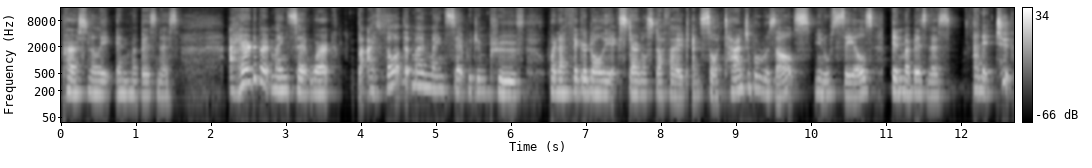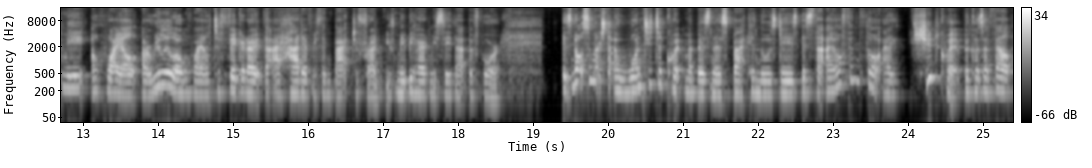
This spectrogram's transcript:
personally in my business. I heard about mindset work, but I thought that my mindset would improve when I figured all the external stuff out and saw tangible results, you know, sales in my business. And it took me a while, a really long while, to figure out that I had everything back to front. You've maybe heard me say that before. It's not so much that I wanted to quit my business back in those days, it's that I often thought I should quit because I felt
